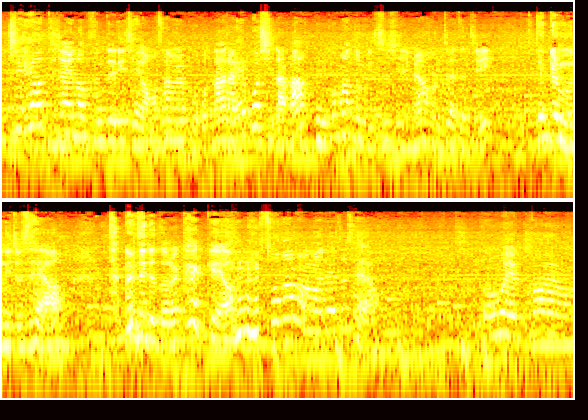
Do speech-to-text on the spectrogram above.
혹시 헤어 디자이너 분들이 제 영상을 보고 따라 해보시다가 궁금한 점 있으시면 언제든지 댓글 문의 주세요. 답글 드리도록 할게요. 소감 한마디 해주세요. 너무 예뻐요.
